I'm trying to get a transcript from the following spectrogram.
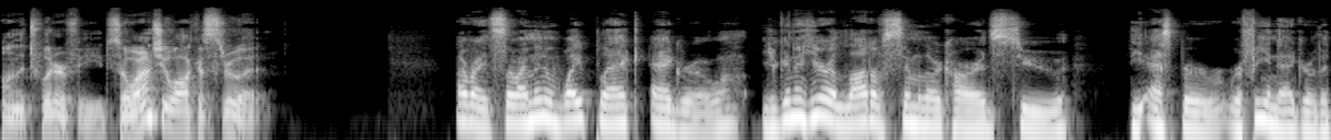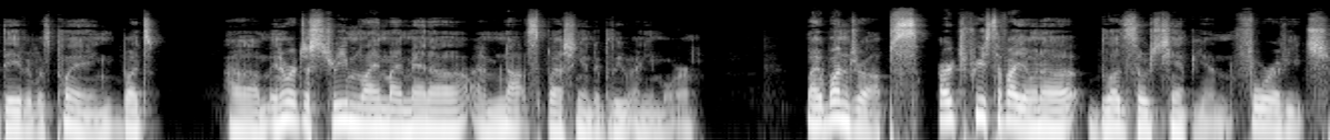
on the Twitter feed. So why don't you walk us through it? All right, so I'm in white black aggro. You're going to hear a lot of similar cards to the Esper Raffine aggro that David was playing, but um, in order to streamline my mana, I'm not splashing into blue anymore. My one drops Archpriest of Iona, Bloodsoaked Champion, four of each.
